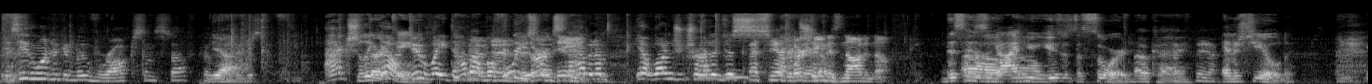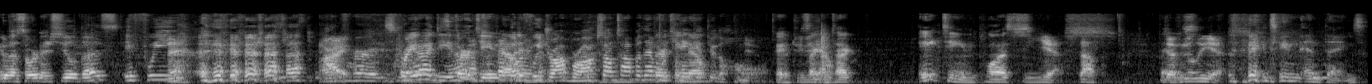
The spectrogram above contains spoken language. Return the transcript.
is, is he the one who can move rocks and stuff? Yeah. Just, Actually, yeah, Thirteen. dude. Wait, how about No, no, before you start stabbing him? Yeah, why don't you try to just? That's the other smash Thirteen is not enough. This is a guy who Um, uses the sword Okay. Yeah. and a shield. You know what a sword and a shield does? If we, All I've right. great idea. Thirteen That's. But if we drop rocks on top of them, we can't now. get through the hole. Okay, 13 second now. attack. 18 plus. Yes. Stop. things. Definitely yes. 18 and things.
